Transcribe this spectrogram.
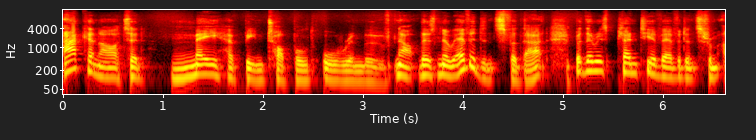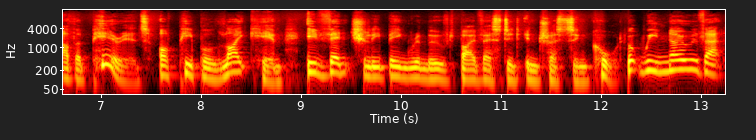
Akhenaten may have been toppled or removed. Now, there's no evidence for that, but there is plenty of evidence from other periods of people like him eventually being removed by vested interests in court. But we know that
